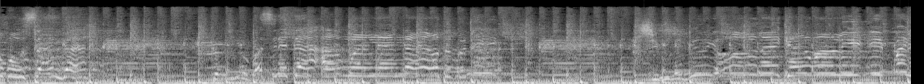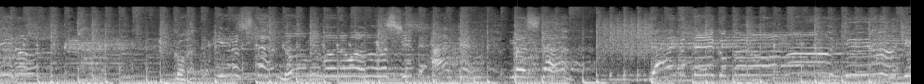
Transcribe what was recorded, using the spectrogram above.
お坊さんが。恋を忘れた哀れな男に。しびれるような香りいっぱいの琥珀色した飲み物を教えてあげました。やがて心をギュ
